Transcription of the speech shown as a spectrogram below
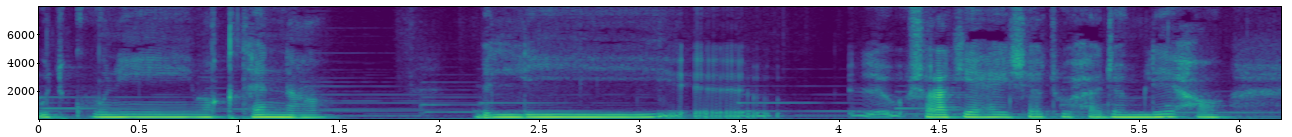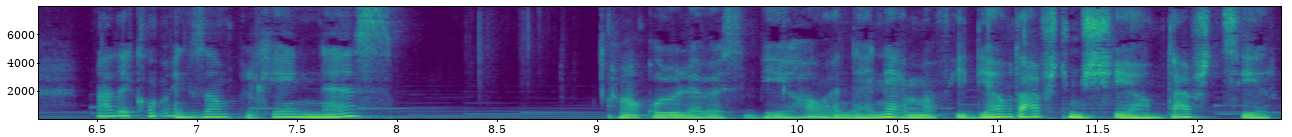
وتكوني مقتنعة باللي آه، واش راكي عايشاتو حاجة مليحة. نعطيكم exemple كاين ناس ما نقولوا لاباس بيها وعندها نعمة في يديها ما تعرفش تمشيها ما تعرفش تسير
